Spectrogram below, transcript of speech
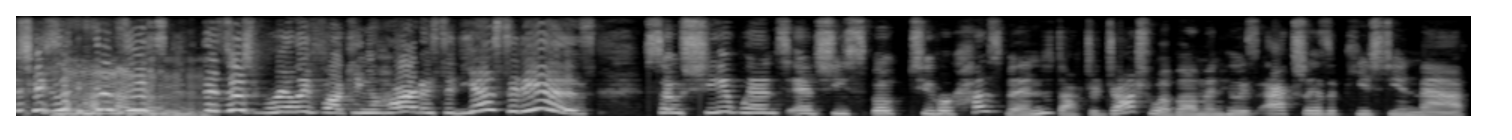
She's like this is, this is really fucking hard. I said yes it is. So she went and she spoke to her husband dr joshua bowman who is actually has a phd in math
